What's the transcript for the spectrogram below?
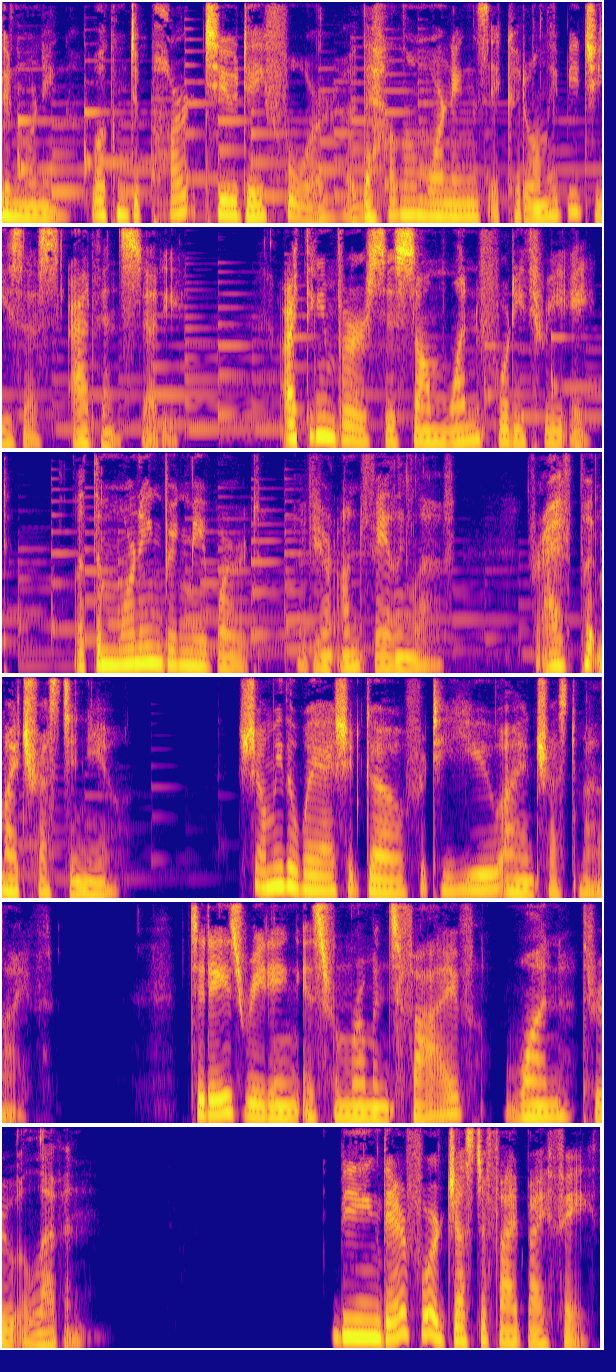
Good morning. Welcome to part two, day four of the Hello Mornings It Could Only Be Jesus Advent Study. Our theme verse is Psalm 143 8. Let the morning bring me word of your unfailing love, for I have put my trust in you. Show me the way I should go, for to you I entrust my life. Today's reading is from Romans 5 1 through 11. Being therefore justified by faith,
